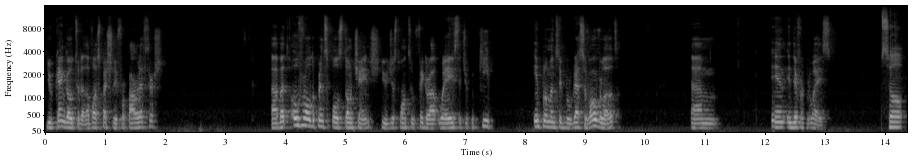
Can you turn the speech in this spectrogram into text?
you can go to that level, especially for powerlifters. Uh, but overall, the principles don't change. You just want to figure out ways that you can keep implementing progressive overload um, in, in different ways. So,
